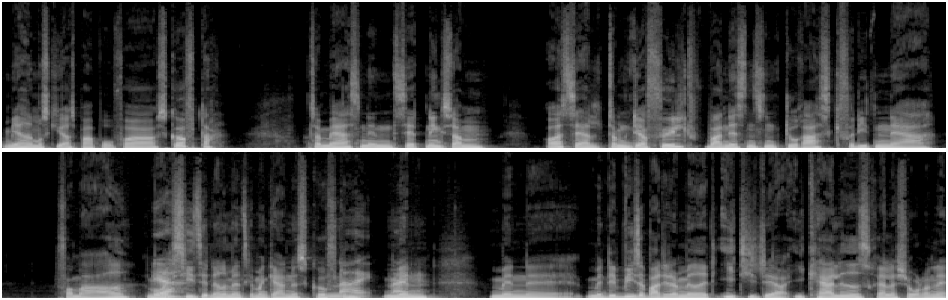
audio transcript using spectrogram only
om jeg havde måske også bare brug for at skuffe dig. Som er sådan en sætning, som også er, som jeg følt var næsten sådan durask, fordi den er for meget. Man må ja. ikke sige til et andet menneske, at man gerne vil skuffe nej, dem. Nej. Men, men, øh, men det viser bare det der med, at i de der i kærlighedsrelationerne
